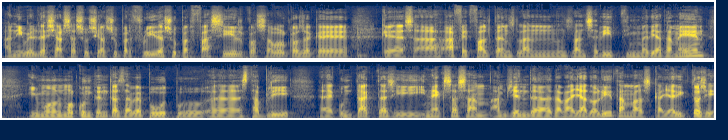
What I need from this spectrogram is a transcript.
a nivell de xarxa social superfluida, superfàcil, qualsevol cosa que, que s'ha- ha fet falta ens l'han cedit immediatament i molt, molt contentes d'haver pogut eh, establir eh, contactes i, i nexes amb, amb gent de, de Valladolid, amb els calladictos i,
